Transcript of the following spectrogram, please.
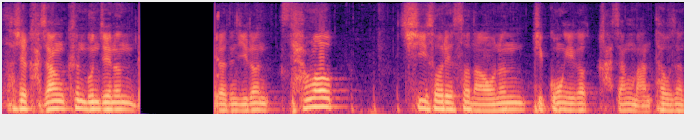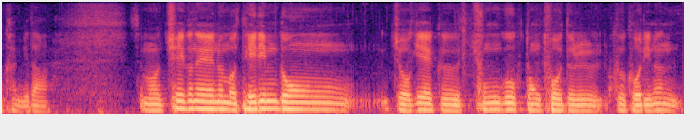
사실 가장 큰 문제는 라든지 이런 상업 시설에서 나오는 빚공예가 가장 많다고 생각합니다. 뭐 최근에는 뭐 대림동 쪽에 그 중국 동포들 그 거리는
